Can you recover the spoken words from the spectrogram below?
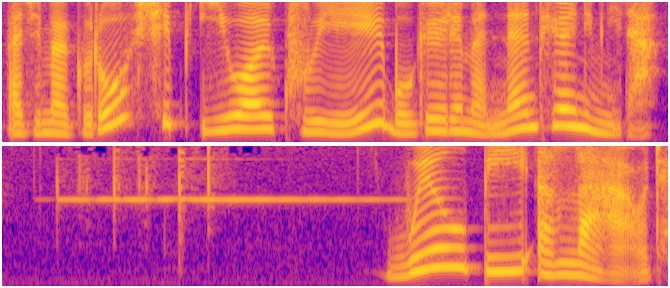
마지막으로 12월 9일 목요일에 만난 표현입니다. will be allowed.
